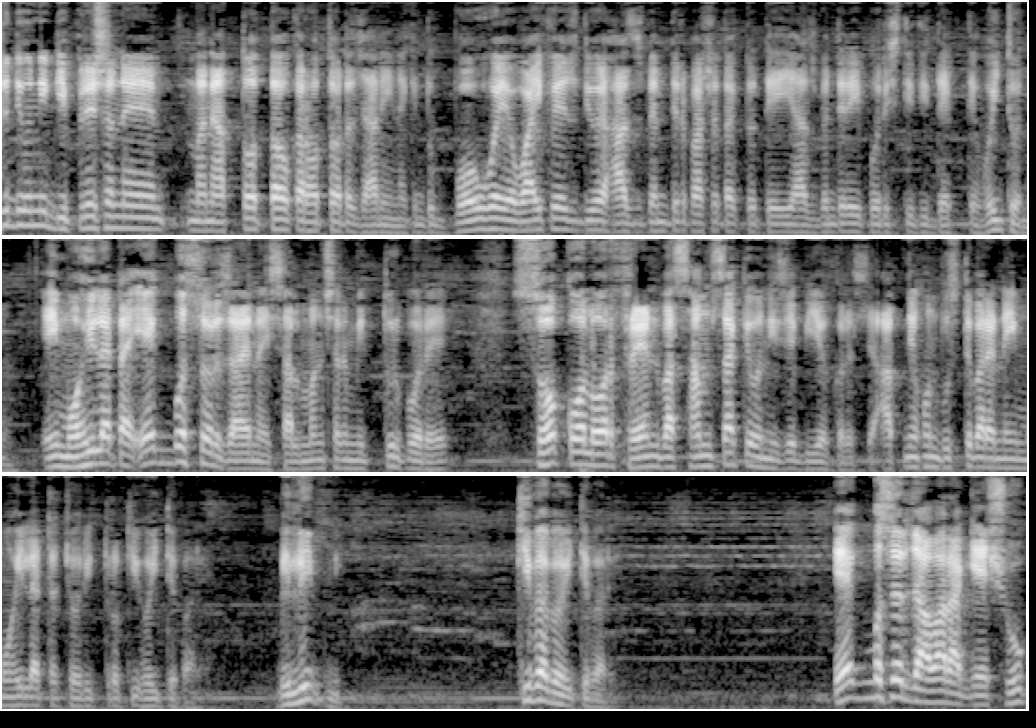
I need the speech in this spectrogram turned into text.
যদি উনি ডিপ্রেশনে মানে আত্মহত্যা হোক আর হত্যাটা জানি না, কিন্তু বউ হয়ে ওয়াইফ হয়ে যদি ওই হাজবেন্ডের পাশে থাকতো, তো এই হাজবেন্ডের এই পরিস্থিতি দেখতে হইতো না। এই মহিলাটা এক বছর যায় নাই সালমান শাহর মৃত্যুর পরে, সকল ওর ফ্রেন্ড বা সামসাকেও নিজে বিয়ে করেছে। আপনি এখন বুঝতে পারেন এই মহিলাটার চরিত্র কি হইতে পারে। বিলিভ মি কীভাবে হইতে পারে? এক বছর যাওয়ার আগে সুখ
